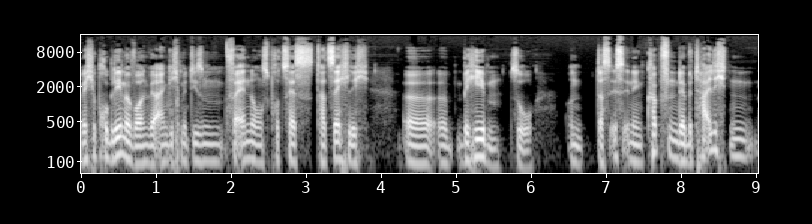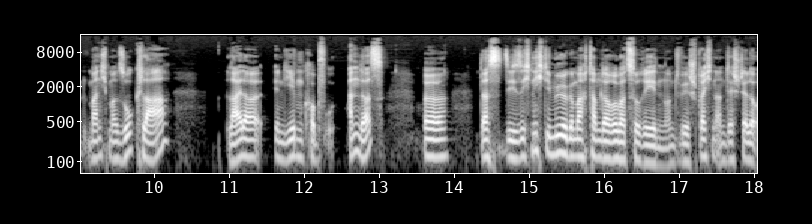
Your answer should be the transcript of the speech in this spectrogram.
welche Probleme wollen wir eigentlich mit diesem Veränderungsprozess tatsächlich äh, äh, beheben, so. Und das ist in den Köpfen der Beteiligten manchmal so klar, leider in jedem Kopf anders, äh, dass sie sich nicht die Mühe gemacht haben, darüber zu reden. Und wir sprechen an der Stelle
